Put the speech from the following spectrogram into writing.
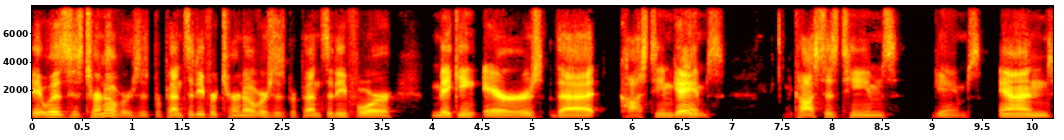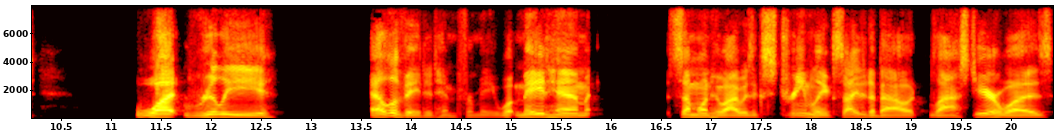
It was his turnovers, his propensity for turnovers, his propensity for making errors that cost team games, cost his teams games. And what really elevated him for me, what made him someone who I was extremely excited about last year was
